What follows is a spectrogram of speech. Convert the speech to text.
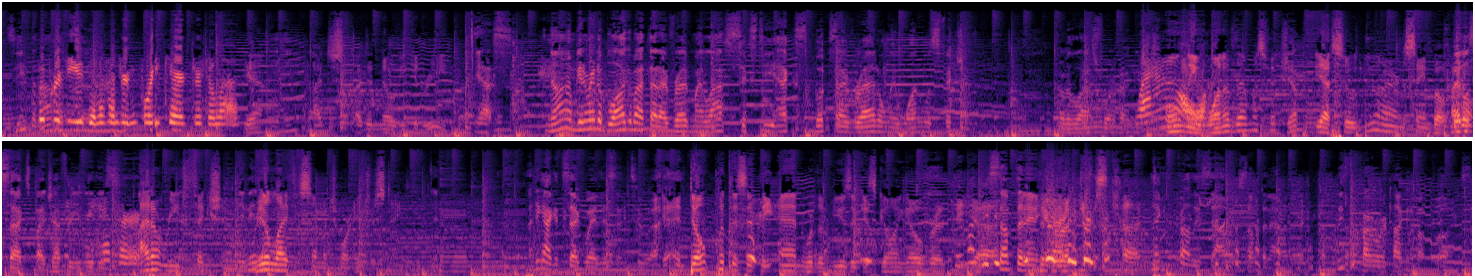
See, the Book non- reviews in 140 characters or less. Yeah, I just I didn't know he could read. But Yes. No, I'm getting ready to blog about that. I've read my last 60x books I've read. Only one was fiction over the last four or five years. Wow. only one of them was fiction. Yep. Yeah, so you and I are in the same boat. I don't, Middlesex by Jeffrey Eugenides. I don't read fiction. Real life is so much more interesting. I think I could segue this into. Uh, Yeah, and don't put this at the end where the music is going over at the There might be uh, something in here. director's cut. I could probably salvage something out of there. At least the part where we're talking about books.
